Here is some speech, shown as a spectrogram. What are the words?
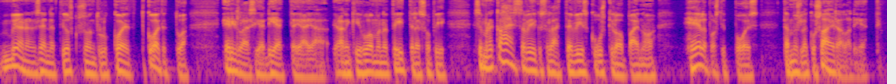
myönnän sen, että joskus on tullut koet, koetettua erilaisia diettejä ja, ja ainakin huomannut, että itselle sopii. Semmoinen kahdessa viikossa lähtee 5-6 kiloa painoa helposti pois tämmöisellä kuin sairaaladietti.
